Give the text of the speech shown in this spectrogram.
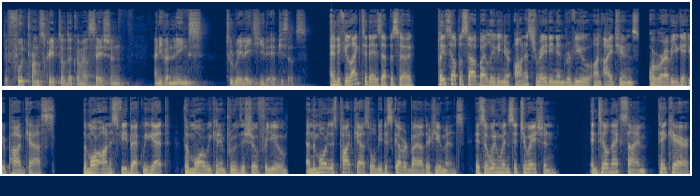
the full transcript of the conversation, and even links to related episodes. And if you like today's episode, please help us out by leaving your honest rating and review on iTunes or wherever you get your podcasts. The more honest feedback we get, the more we can improve the show for you, and the more this podcast will be discovered by other humans. It's a win-win situation. Until next time, take care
